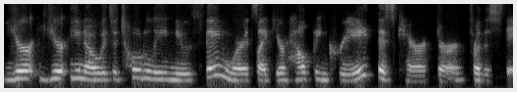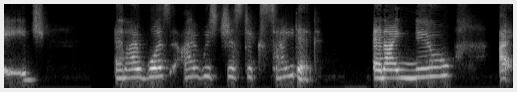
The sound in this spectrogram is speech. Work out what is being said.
you're you're you know it's a totally new thing where it's like you're helping create this character for the stage. And i was i was just excited. And i knew i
